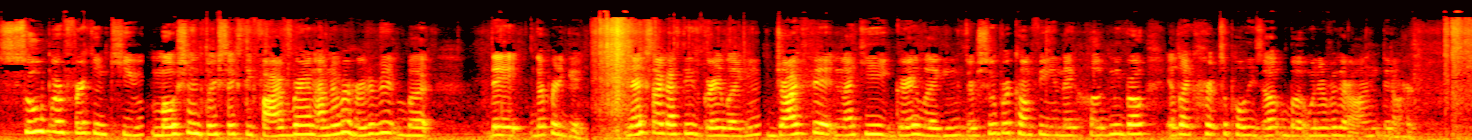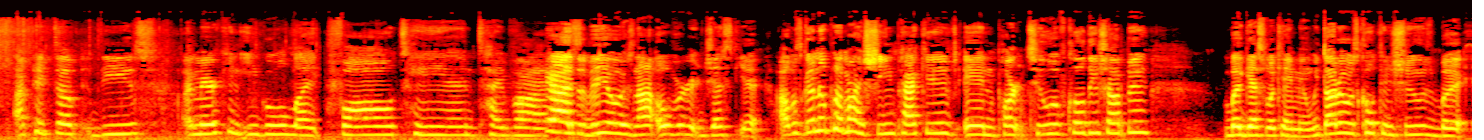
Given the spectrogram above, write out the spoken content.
Super freaking cute. Motion 365 brand. I've never heard of it but they they're pretty good. Next i got these gray leggings. Dri-FIT nike gray leggings. They're super comfy and they hug me bro. It like hurt to pull these up but whenever they're on they don't hurt. I picked up these American Eagle like fall tan type vibe. Hey guys, the video is not over just yet. I was gonna put my Shein package in part two of clothing shopping, but guess what came in? We thought it was Colton shoes, but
